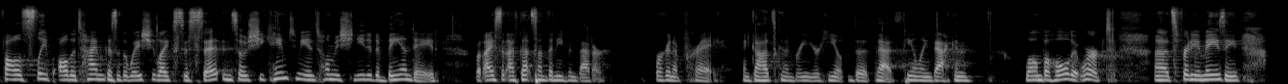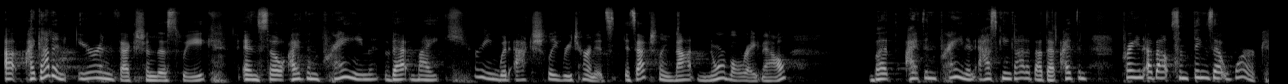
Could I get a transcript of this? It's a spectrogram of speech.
fall asleep all the time because of the way she likes to sit. And so she came to me and told me she needed a band aid. But I said, I've got something even better. We're going to pray, and God's going to bring your heal- the, that feeling back. And lo and behold, it worked. Uh, it's pretty amazing. Uh, I got an ear infection this week, and so I've been praying that my hearing would actually return. It's, it's actually not normal right now, but I've been praying and asking God about that. I've been praying about some things at work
